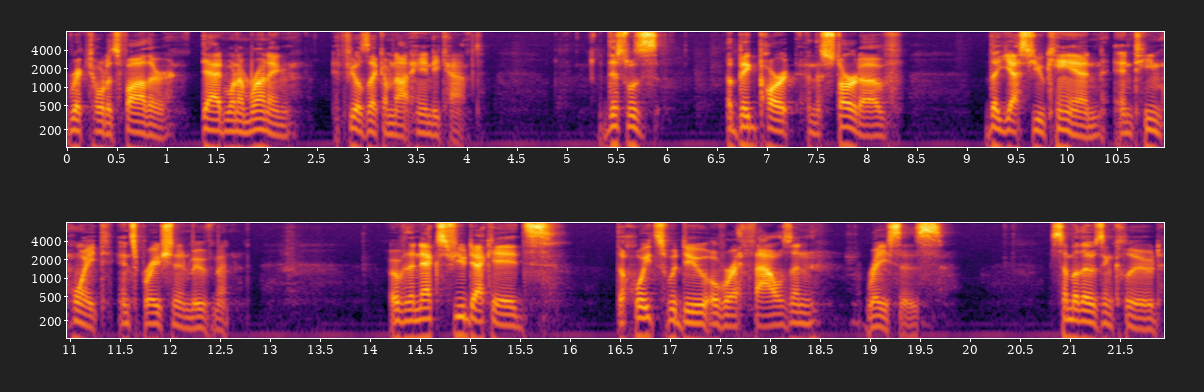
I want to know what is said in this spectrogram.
Rick told his father, Dad, when I'm running, it feels like I'm not handicapped. This was a big part and the start of the Yes You Can and Team Hoyt inspiration and movement. Over the next few decades, the Hoyts would do over a thousand races. Some of those include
